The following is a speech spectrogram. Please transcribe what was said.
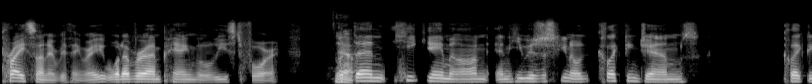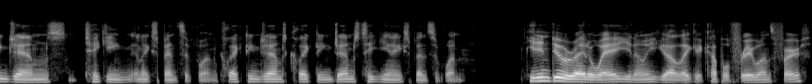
price on everything, right? Whatever I'm paying the least for. But Yeah. then he came on and he was just, you know, collecting gems, collecting gems, taking an expensive one, collecting gems, collecting gems, taking an expensive one. He didn't do it right away, you know, he got like a couple free ones first.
